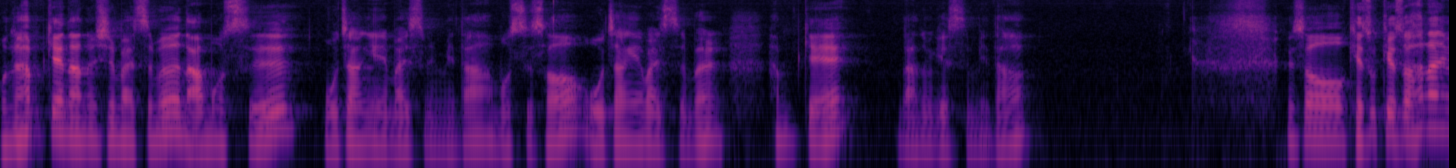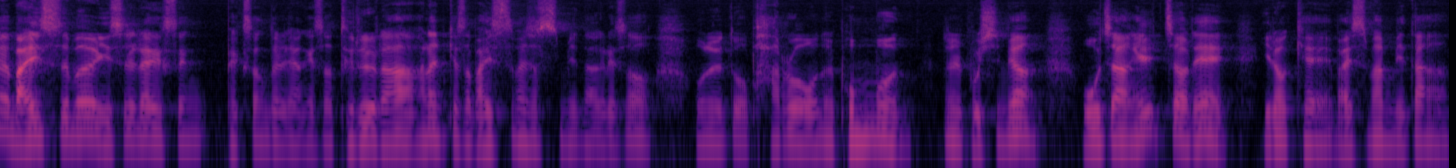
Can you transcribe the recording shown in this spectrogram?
오늘 함께 나누실 말씀은 아모스 5장의 말씀입니다. 아모스서 5장의 말씀을 함께 나누겠습니다. 그래서 계속해서 하나님의 말씀을 이스라엘 백성들을 향해서 들으라 하나님께서 말씀하셨습니다. 그래서 오늘도 바로 오늘 본문 을 보시면 5장 1절에 이렇게 말씀합니다.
